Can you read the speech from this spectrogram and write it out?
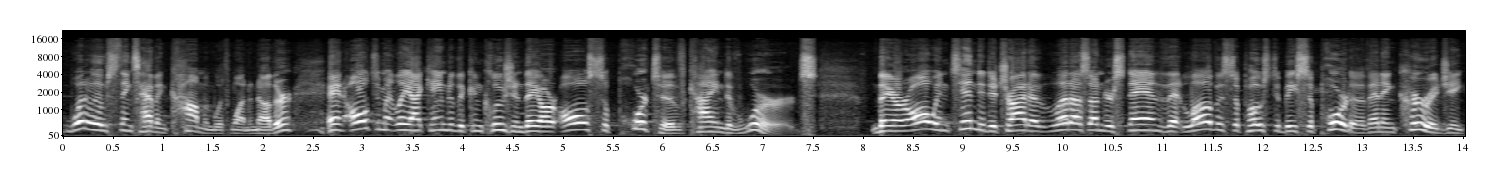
what do those things have in common with one another? And ultimately, I came to the conclusion they are all supportive kind of words. They are all intended to try to let us understand that love is supposed to be supportive and encouraging.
